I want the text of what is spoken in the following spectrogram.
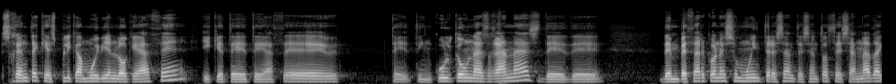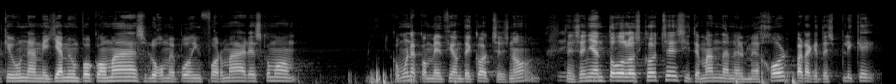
es gente que explica muy bien lo que hace y que te, te hace, te, te, inculca unas ganas de, de, de empezar con eso muy interesantes. Entonces, a nada que una me llame un poco más, luego me puedo informar, es como como una convención de coches, ¿no? Sí. Te enseñan todos los coches y te mandan el mejor para que te explique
